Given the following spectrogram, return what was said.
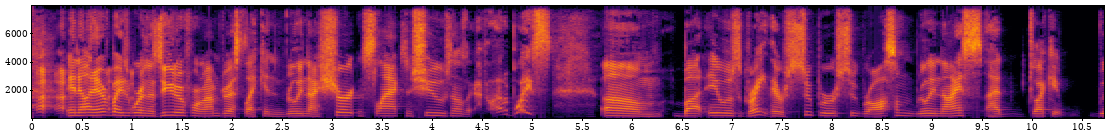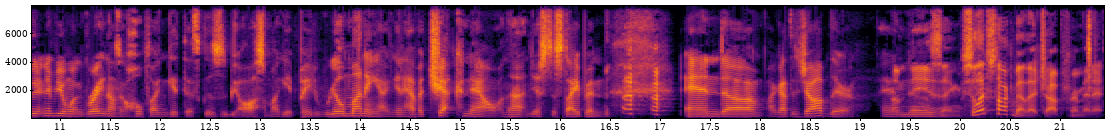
and, uh, everybody's wearing this uniform. I'm dressed like in really nice shirt and slacks and shoes, and I was like, I feel out of place. Um, but it was great. They were super, super awesome, really nice. I had like it. The interview went great, and I was like, I hope I can get this. This would be awesome. I get paid real money. I can have a check now, not just a stipend. and uh, I got the job there. And, uh, Amazing. So let's talk about that job for a minute.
